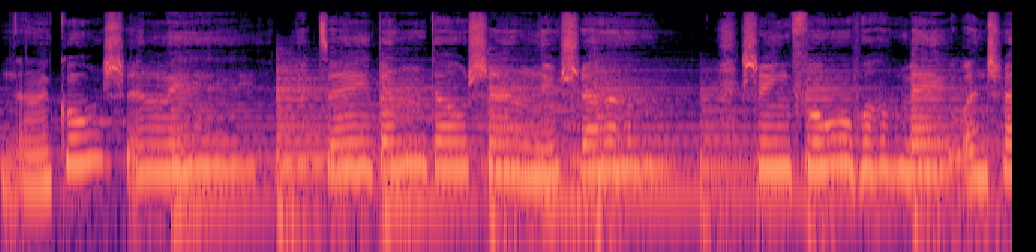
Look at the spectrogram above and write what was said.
那故事里最笨都是女生，幸福我没完成，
